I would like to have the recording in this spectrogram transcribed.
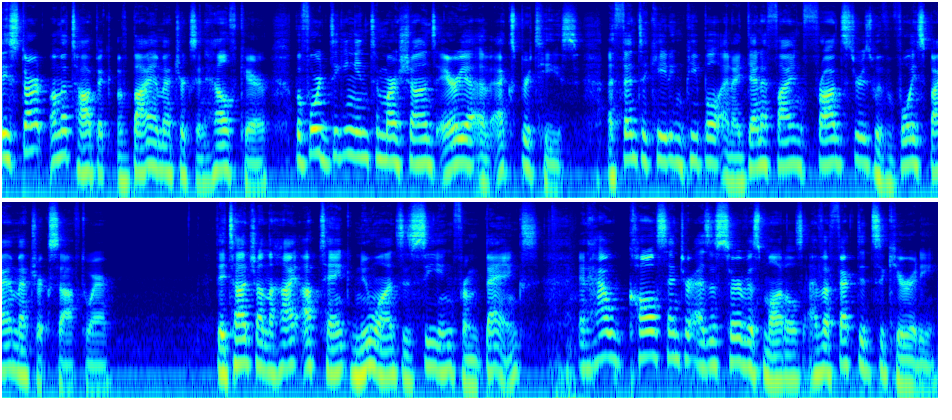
They start on the topic of biometrics in healthcare before digging into Marchand's area of expertise, authenticating people and identifying fraudsters with voice biometric software. They touch on the high uptake Nuance is seeing from banks and how call center as a service models have affected security.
